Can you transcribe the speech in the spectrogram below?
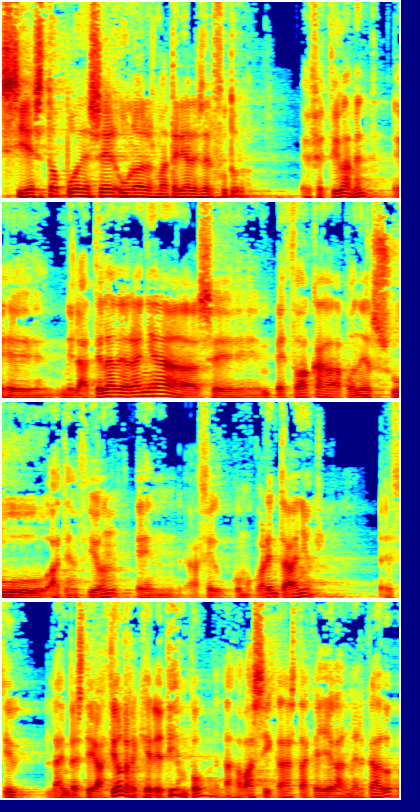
si esto puede ser uno de los materiales del futuro. Efectivamente. Eh, la tela de araña se empezó a poner su atención en, hace como 40 años es decir, la investigación requiere tiempo, la básica, hasta que llega al mercado.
